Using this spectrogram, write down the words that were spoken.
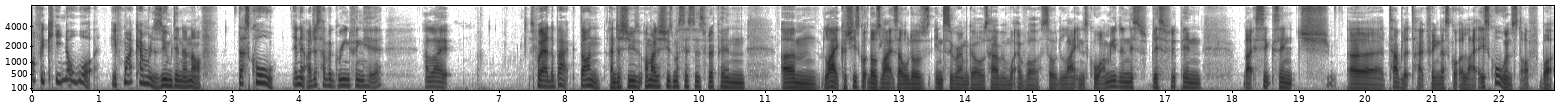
I'm thinking, you know what? If my camera zoomed in enough, that's cool, isn't it? I just have a green thing here, and like, just put it at the back, done, and just use. I might just use my sister's flipping um light because she's got those lights that all those Instagram girls have and whatever. So the lighting's cool. I'm using this this flipping like six inch uh tablet type thing that's got a light. It's cool and stuff, but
